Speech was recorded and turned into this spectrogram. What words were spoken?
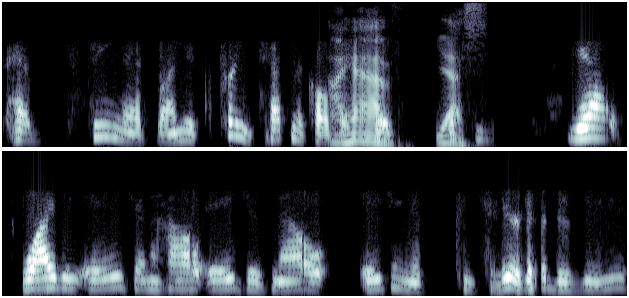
have seen that, mean, it's pretty technical. I have, it's- yes. Yeah, why we age and how age is now aging is considered a disease.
